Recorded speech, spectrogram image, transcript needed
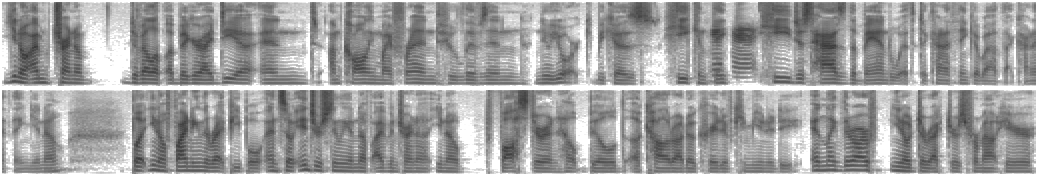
you know, I'm trying to develop a bigger idea and I'm calling my friend who lives in New York because he can think Mhm. he just has the bandwidth to kind of think about that kind of thing, you know. But, you know, finding the right people. And so interestingly enough, I've been trying to, you know, foster and help build a Colorado creative community. And like there are, you know, directors from out here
